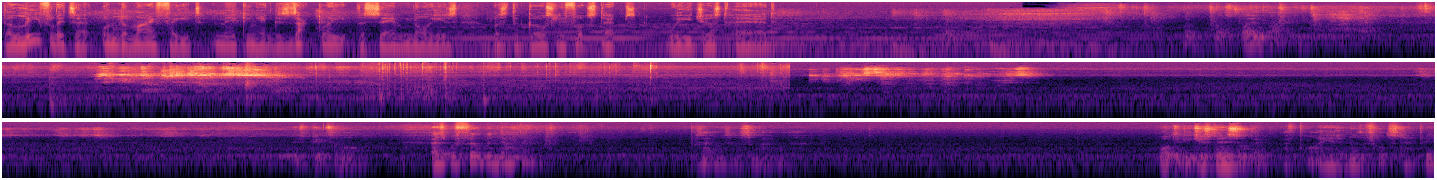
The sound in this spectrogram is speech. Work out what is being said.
the leaf litter under my feet making exactly the same noise as the ghostly footsteps we just heard. Let's play them back. So you that was just telling us the story. Could you please tell us what your rank number is? It's picked them up. As we're filming down there. Was that was there something out there? What, did he hear something? I thought I heard another footstep, yeah.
